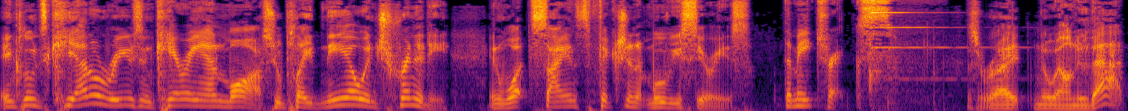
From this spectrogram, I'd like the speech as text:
includes Keanu Reeves and Carrie Ann Moss, who played Neo and Trinity in what science fiction movie series? The Matrix. That's right. Noel knew that.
